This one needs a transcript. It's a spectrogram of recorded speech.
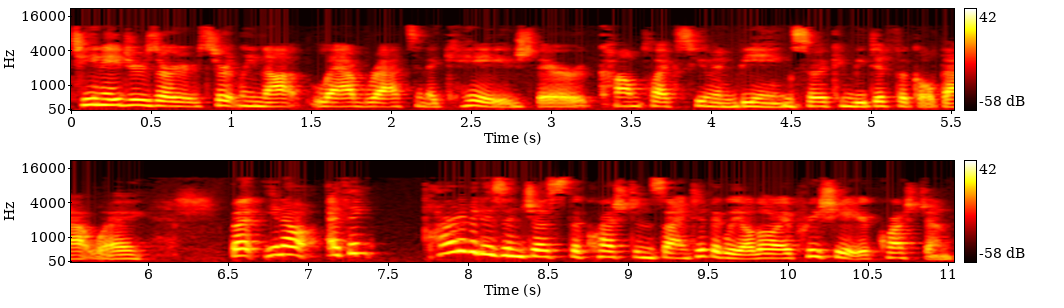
teenagers are certainly not lab rats in a cage. They're complex human beings, so it can be difficult that way. But, you know, I think part of it isn't just the question scientifically, although I appreciate your question.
